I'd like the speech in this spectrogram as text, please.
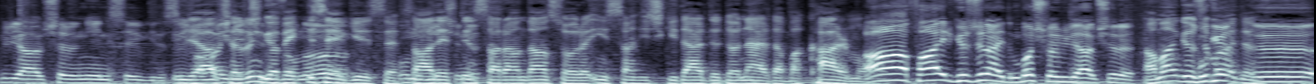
Hülya Avşar'ın yeni sevgilisi. Hülya Avşar'ın göbekli onu. sevgilisi. Onu Saadettin geçiniz. Saran'dan sonra insan hiç gider de döner de bakar mı? ona? Aa Fahir gözün aydın. Boş ver Hülya Avşar'ı. Aman gözüm Bugün aydın. e,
